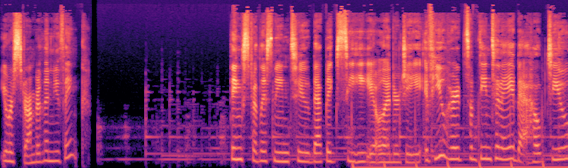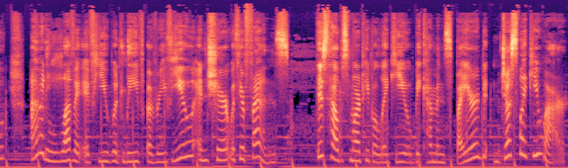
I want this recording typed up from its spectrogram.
you are stronger than you think. Thanks for listening to That Big CEO Energy. If you heard something today that helped you, I would love it if you would leave a review and share it with your friends. This helps more people like you become inspired just like you are.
